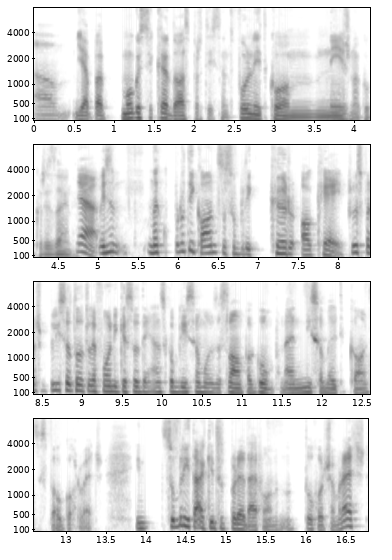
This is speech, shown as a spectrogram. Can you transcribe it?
Um, ja pa mogo si kar dosti pritisniti, full ni tako nežno, kot je zdaj. ne. ja, mislim, na, proti koncu so bili kar ok, plus pač bili so to telefoni, ki so dejansko bili samo zaslon pa gumb, ne, niso imeli ti konce spal gor več. In so bili taki tudi pred iPhone, to hočem reči,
